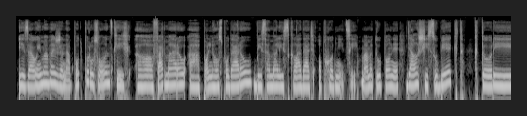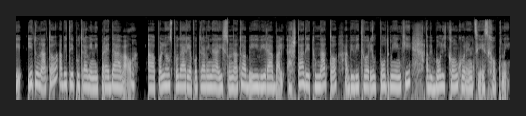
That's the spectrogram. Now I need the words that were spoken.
Je zaujímavé, že na podporu slovenských uh, farmárov a poľnohospodárov by sa mali skladať obchodníci. Máme tu úplne ďalší subjekt, ktorý je tu na to, aby tie potraviny predával. Poľnohospodári a potravinári sú na to, aby ich vyrábali. A štát je tu na to, aby vytvoril podmienky, aby boli konkurencie schopní.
